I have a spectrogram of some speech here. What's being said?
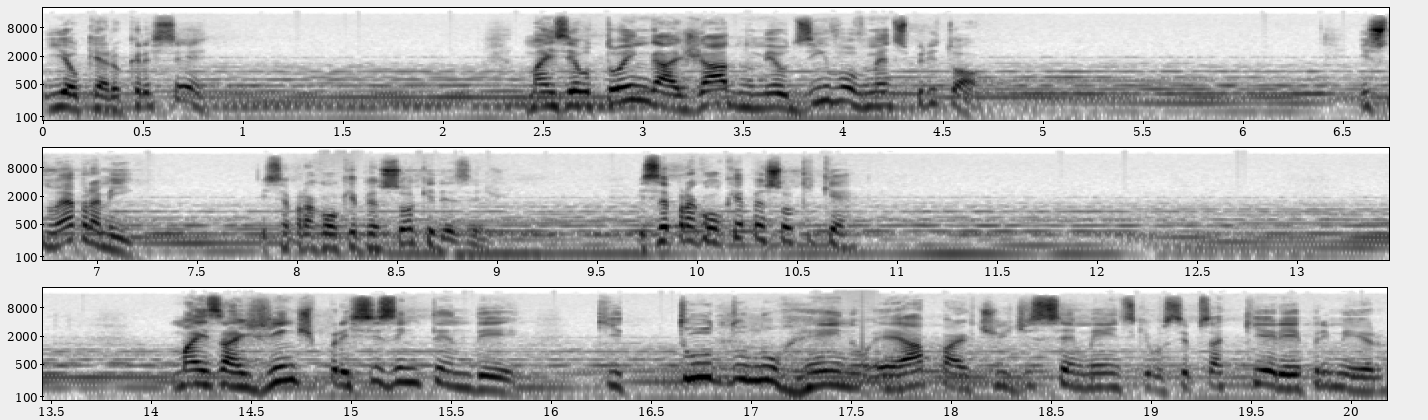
E eu quero crescer. Mas eu estou engajado no meu desenvolvimento espiritual. Isso não é para mim. Isso é para qualquer pessoa que deseja. Isso é para qualquer pessoa que quer. Mas a gente precisa entender que tudo no reino é a partir de sementes que você precisa querer primeiro,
